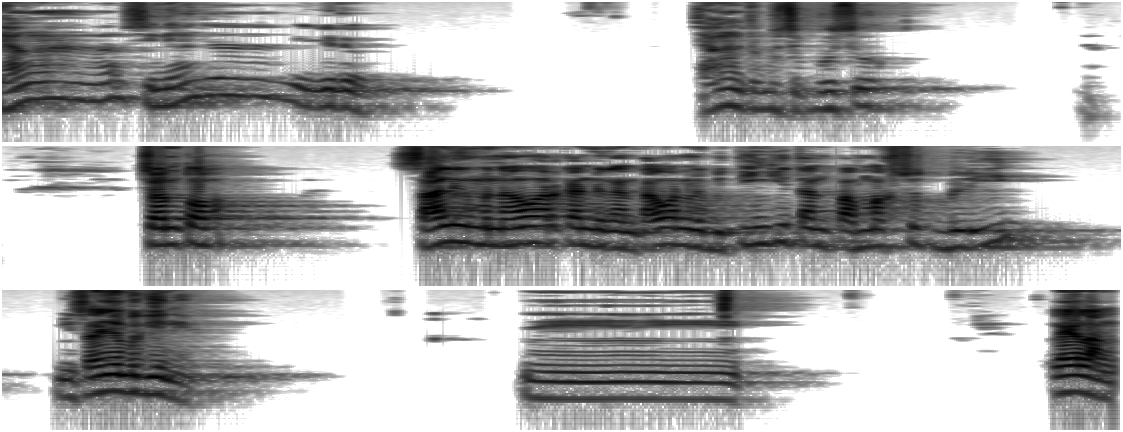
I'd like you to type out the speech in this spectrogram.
Jangan, sini aja, gitu. Jangan terbusuk-busuk. Contoh saling menawarkan dengan tawaran lebih tinggi tanpa maksud beli. Misalnya begini. Hmm, lelang.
